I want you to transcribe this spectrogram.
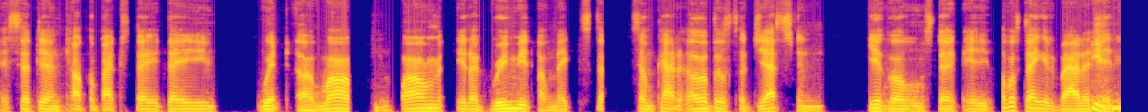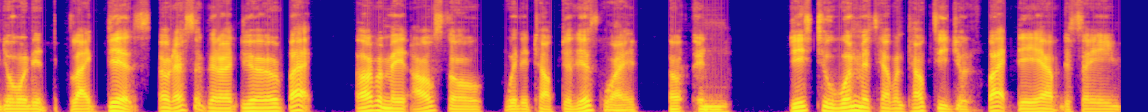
and sit there and talk about the same thing with uh, mom. Mom in agreement or make some kind of other suggestion. Here goes that hey, I was thinking about it and doing it like this. Oh, that's a good idea. But other men also, when they talk to this wife, uh, and these two women haven't talked to each other, but they have the same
